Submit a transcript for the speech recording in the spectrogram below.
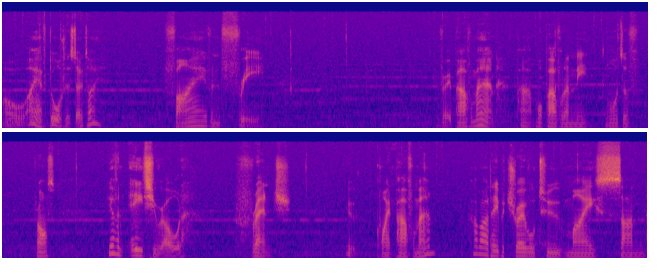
Oh, I have daughters, don't I? Five and three. Very powerful man. More powerful than the lords of France. You have an eight-year-old. French. You're quite powerful man. How about a betrothal to my son,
